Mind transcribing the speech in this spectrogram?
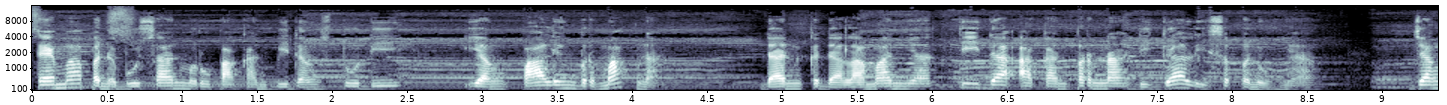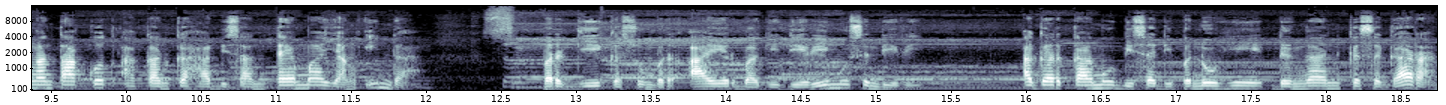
Tema penebusan merupakan bidang studi yang paling bermakna, dan kedalamannya tidak akan pernah digali sepenuhnya. Jangan takut akan kehabisan tema yang indah. Pergi ke sumber air bagi dirimu sendiri agar kamu bisa dipenuhi dengan kesegaran.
